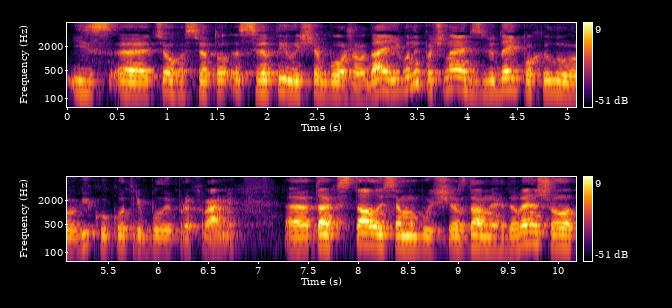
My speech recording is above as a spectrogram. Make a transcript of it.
із е, цього святилища Божого. І вони починають з людей похилого віку, котрі були при храмі. Е, так сталося, мабуть, ще з давних давен, що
